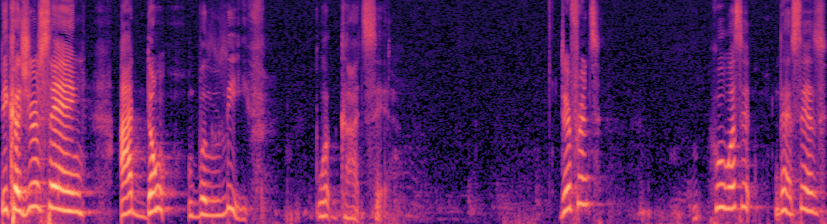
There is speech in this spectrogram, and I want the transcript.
Because you're saying, I don't believe what God said. Difference? Who was it that says,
